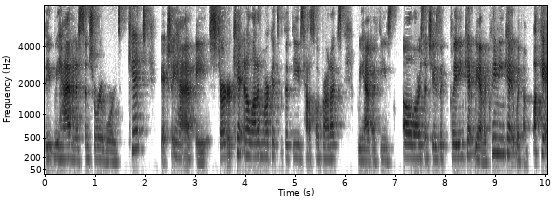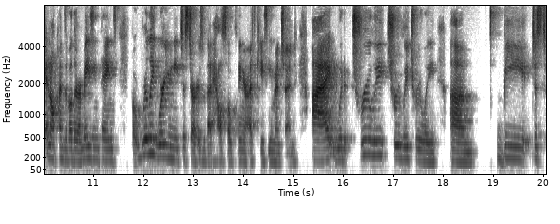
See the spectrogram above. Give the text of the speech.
we have an essential rewards kit. We actually have a starter kit in a lot of markets with the Thieves household products. We have a Thieves, Laura said she's a cleaning kit. We have a cleaning kit with a bucket and all kinds of other amazing things. But really, where you need to start is with that household cleaner, as Casey mentioned. I would truly, truly, truly um, be just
